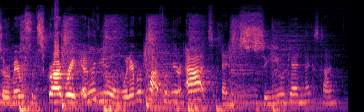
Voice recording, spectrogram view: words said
So remember, subscribe, rate, and review on whatever platform you're at, and see you again next time.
